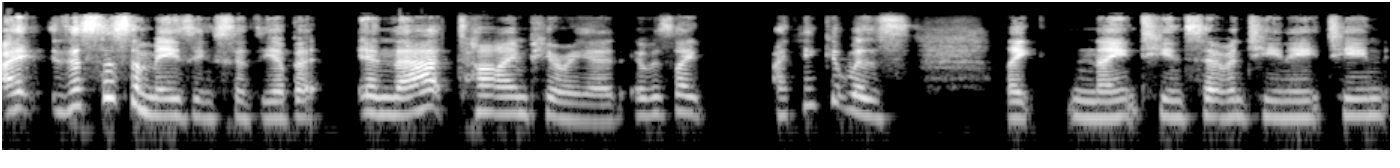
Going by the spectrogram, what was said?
i this is amazing cynthia but in that time period it was like I think it was like 1917, 18,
